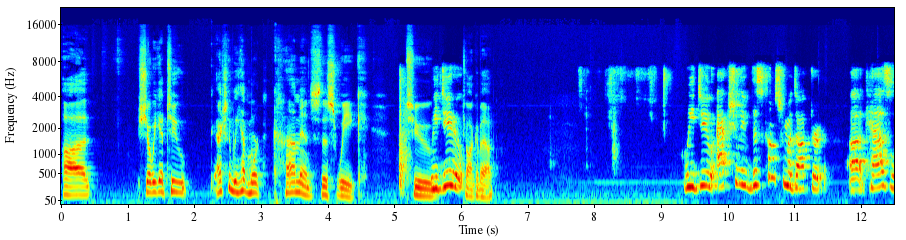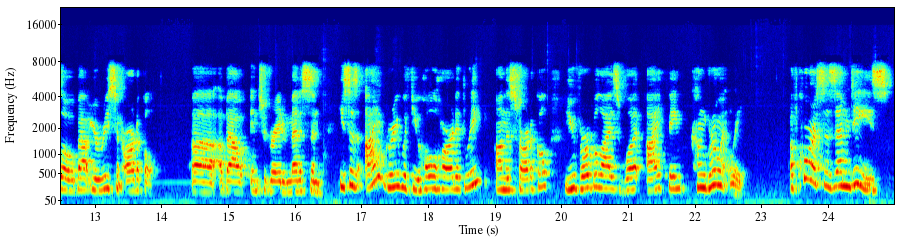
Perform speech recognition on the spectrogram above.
Uh, shall we get to? Actually, we have more comments this week to we do talk about. We do. Actually, this comes from a Dr. Uh, Kaslow about your recent article uh, about integrative medicine. He says, I agree with you wholeheartedly on this article. You verbalize what I think congruently. Of course, as MDs,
